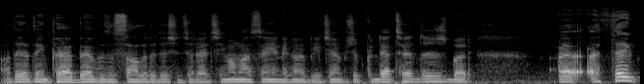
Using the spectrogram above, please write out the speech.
I think I think Pat Bev is a solid addition to that team. I'm not saying they're gonna be championship contenders, but I I think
